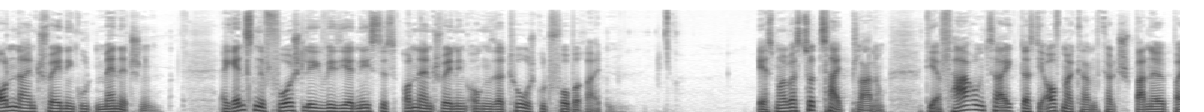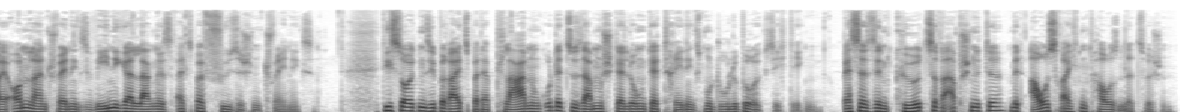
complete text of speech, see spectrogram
Online-Training gut managen. Ergänzende Vorschläge, wie Sie Ihr nächstes Online-Training organisatorisch gut vorbereiten. Erstmal was zur Zeitplanung. Die Erfahrung zeigt, dass die Aufmerksamkeitsspanne bei Online-Trainings weniger lang ist als bei physischen Trainings. Dies sollten Sie bereits bei der Planung und der Zusammenstellung der Trainingsmodule berücksichtigen. Besser sind kürzere Abschnitte mit ausreichend Pausen dazwischen.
